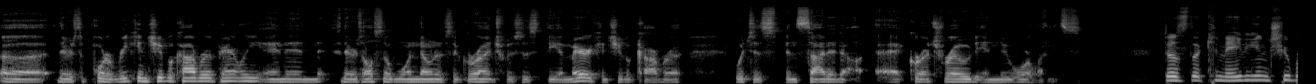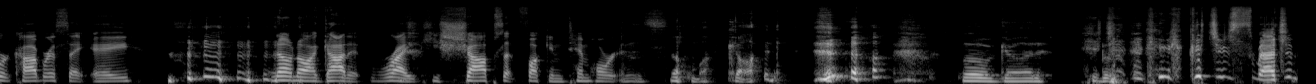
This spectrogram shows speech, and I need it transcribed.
Uh, there's a Puerto Rican chupacabra apparently, and then there's also one known as the Grunch, which is the American chupacabra, which has been sighted at Grunch Road in New Orleans. Does the Canadian chupacabra say A? No, no, I got it right. He shops at fucking Tim Hortons. Oh my god. oh god. Could you just imagine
